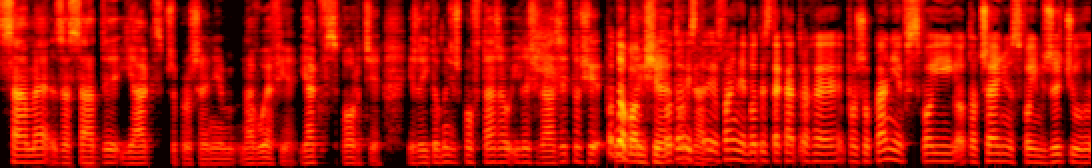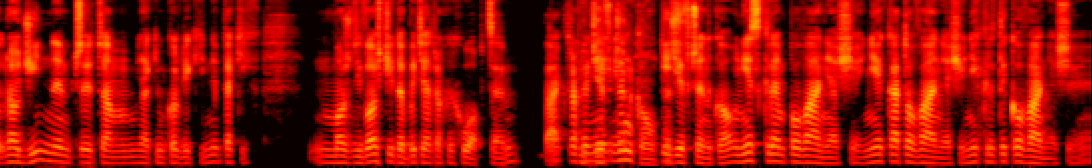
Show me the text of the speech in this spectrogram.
same zasady, jak z przeproszeniem na WF-ie, jak w sporcie. Jeżeli to będziesz powtarzał ileś razy, to się Podoba mi się, bo to jest e, organizm. fajne, bo to jest taka trochę poszukanie w swoim otoczeniu, swoim życiu rodzinnym, czy tam jakimkolwiek innym, takich możliwości do bycia trochę chłopcem, tak? Trochę I nie- dziewczynką Nie, I też. dziewczynką, nie skrępowania się, nie katowania się, nie krytykowania się,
